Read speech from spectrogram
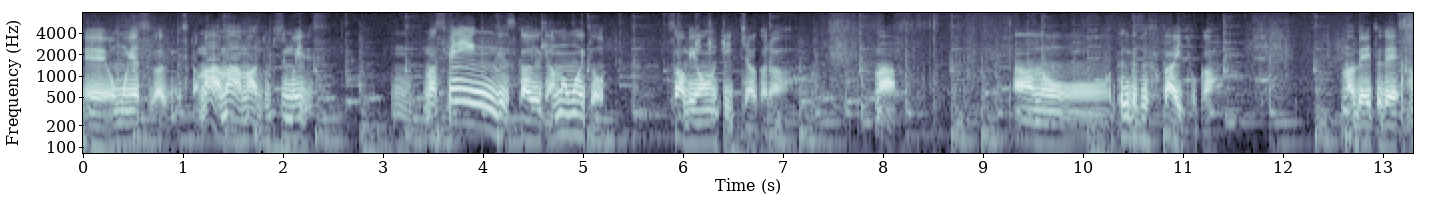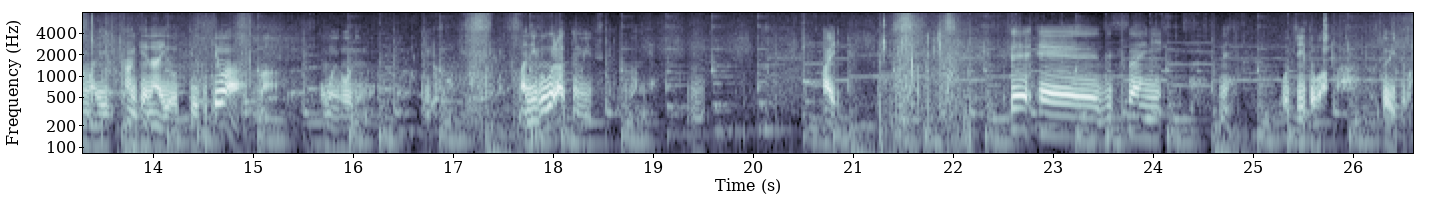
えー、重いやつがあるんですがまあまあまあどっちでもいいです、うん。まあ、スピニング使う時あんま重いとさあビヨーンっていっちゃうからまああのー、特別深いとかまあベイトであまり関係ないよっていう時はまあ重い方でもいいかな。まあ2個ぐらいあってもいいですねこれはね、うん、はい。で、えー、実際にねこっち糸が太い糸が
